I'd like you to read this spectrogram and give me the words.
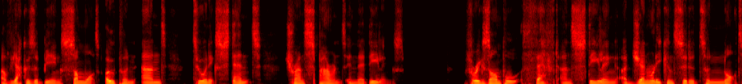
of Yakuza being somewhat open and, to an extent, transparent in their dealings. For example, theft and stealing are generally considered to not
